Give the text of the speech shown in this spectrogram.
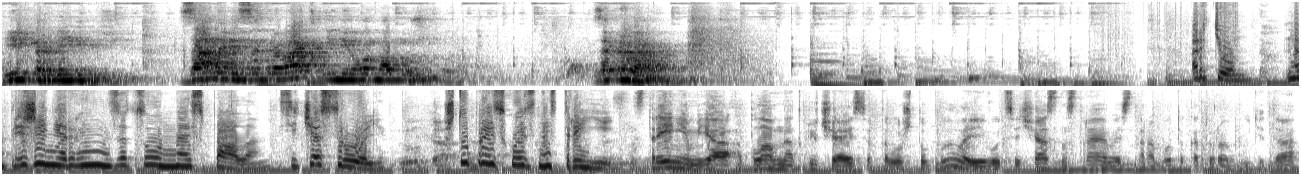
Виктор Леонидович, занавес закрывать или он вам нужен? Закрываем. Артем, напряжение организационное спало. Сейчас роль. Что происходит с настроением? С настроением я плавно отключаюсь от того, что было, и вот сейчас настраиваясь на работу, которая будет, да,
